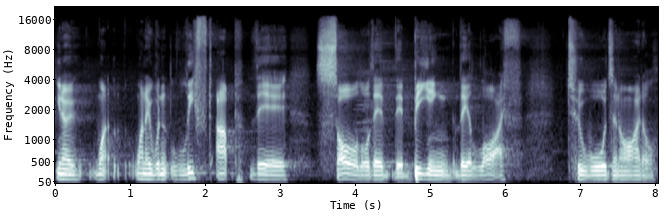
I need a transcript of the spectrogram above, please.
you know, one, who wouldn't lift up their soul or their, their being, their life towards an idol.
